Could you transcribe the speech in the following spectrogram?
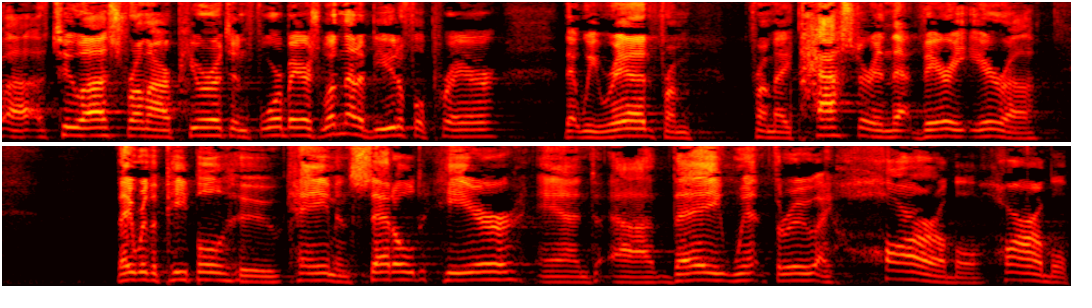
uh, to us from our Puritan forebears. Wasn't that a beautiful prayer? that we read from, from a pastor in that very era. They were the people who came and settled here, and uh, they went through a horrible, horrible,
